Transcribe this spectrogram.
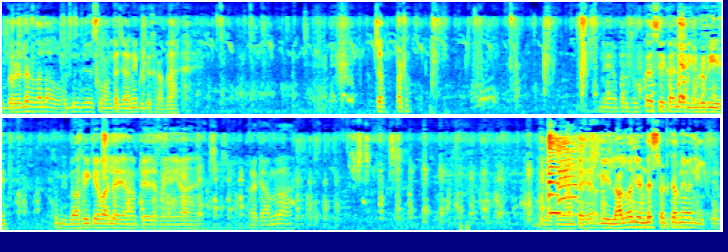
ब्रॉयलर वाला वो हल्लू जो है वहाँ पे जाने को दिख रहा बाहर चल, हटो। नहीं, यहाँ पर धूप का सेका ले रही मुर्गी है। अभी बाकी के वाले यहाँ पे देखो यहाँ है। मेरा कैमरा यहाँ पे है। अभी लाल वाली अंडे स्टार्ट करने वाली है फिर।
